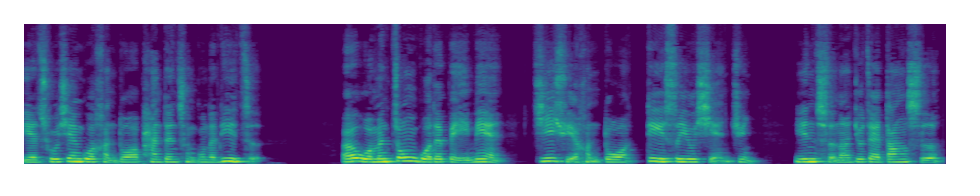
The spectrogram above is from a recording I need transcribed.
也出现过很多攀登成功的例子。而我们中国的北面积雪很多，地势又险峻，因此呢，就在当时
